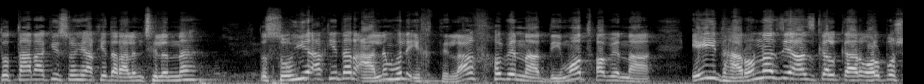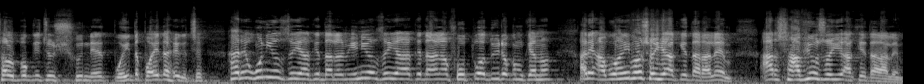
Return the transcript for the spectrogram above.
তো তারা কি সহি আকিদার আলেম ছিলেন না? তো সহি আকিদার আলেম হলে ইখতলাফ হবে না, দ্বিমত হবে না। এই ধারণা যে আজকালকার অল্প স্বল্প কিছু শুনে পয়দা হয়ে গেছে। আরে উনিও সহি আকিদার আলেম, ইনিও সহি আকিদার আলেম, ফতুয়া দুই রকম কেন? আরে আবু হানিফাও সহি আকিদার আলেম, আর সাফিও সহি আকিদার আলেম।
